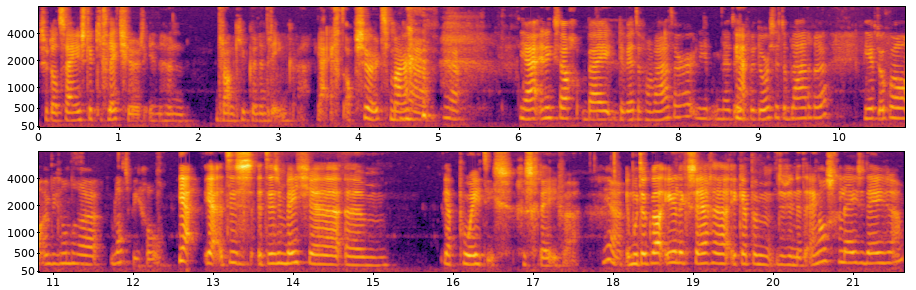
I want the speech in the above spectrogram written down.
zodat zij een stukje gletsjer in hun drankje kunnen drinken. Ja, echt absurd, maar Ja, ja. ja, en ik zag bij de Wetten van Water, die heb ik net Ja. even door zitten bladeren, die heeft ook wel een bijzondere bladspiegel. ja, ja het, is, het is een beetje ehm, ja, poëtisch geschreven. Ja. Ik moet ook wel eerlijk zeggen, ik heb hem dus in het Engels gelezen deze.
